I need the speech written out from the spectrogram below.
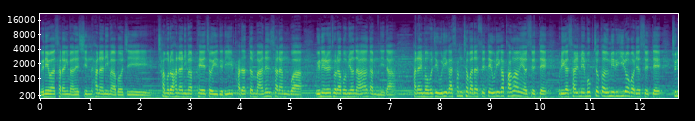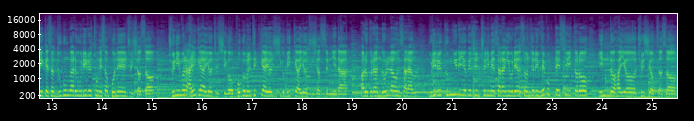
은혜와 사랑이 많으신 하나님 아버지, 참으로 하나님 앞에 저희들이 받았던 많은 사랑과 은혜를 돌아보며 나아갑니다. 하나님 아버지, 우리가 상처받았을 때, 우리가 방황하였을 때, 우리가 삶의 목적과 의미를 잃어버렸을 때, 주님께서 누군가를 우리를 통해서 보내주셔서 주님을 알게 하여 주시고, 복음을 듣게 하여 주시고, 믿게 하여 주셨습니다. 바로 그러한 놀라운 사랑, 우리를 극률히 여겨준 주님의 사랑이 우리 안에서 온전히 회복될 수 있도록 인도하여 주시옵소서.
